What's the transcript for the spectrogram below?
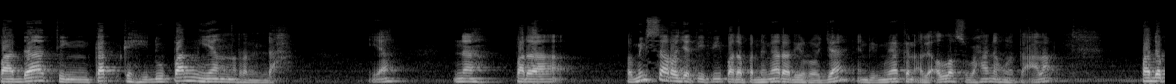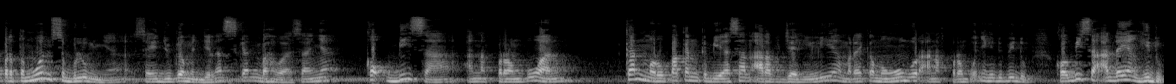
pada tingkat kehidupan yang rendah. Ya. Nah, para pemirsa Roja TV, para pendengar radio Roja yang dimuliakan oleh Allah Subhanahu wa taala, pada pertemuan sebelumnya saya juga menjelaskan bahwasanya kok bisa anak perempuan kan merupakan kebiasaan Arab jahiliyah mereka mengubur anak perempuannya hidup-hidup. Kok bisa ada yang hidup?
